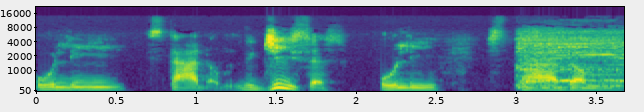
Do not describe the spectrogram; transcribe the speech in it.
only stardom. Jesus, only stardom.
